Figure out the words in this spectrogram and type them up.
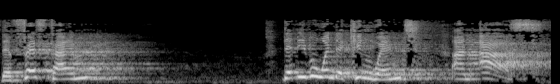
The first time, then even when the king went and asked,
